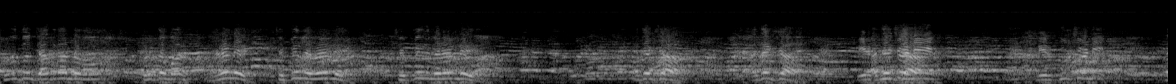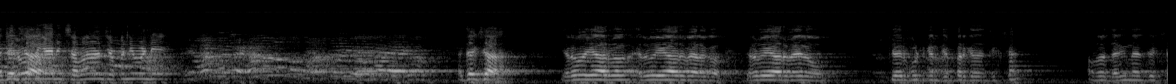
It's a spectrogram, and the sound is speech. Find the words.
ప్రభుత్వం చేతగా అంటాను ప్రభుత్వం వినండి చెప్పింది వినండి చెప్పింది వినండి. అధ్యక్ష అధ్యక్ష మీరు అధ్యక్ష. కూర్చోండి మీరు కూర్చోండి. అధ్యక్ష. సమాధానం చెప్పనివ్వండి. అధ్యక్ష ఇరవై ఆరు ఇరవై ఆరు వేలకు ఇరవై ఆరు వేలు స్క్వేర్ ఫుట్ కింద చెప్పారు కదా అధ్యక్ష? అందులో జరిగింది అధ్యక్ష?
